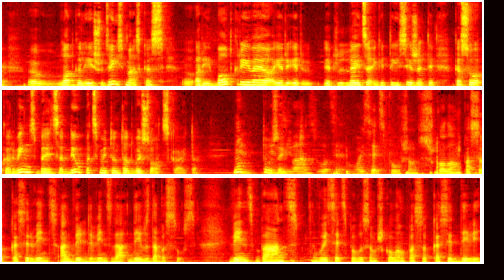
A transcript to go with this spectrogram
uh, latgalīšu dzīsmēs, kas uh, arī Baltkrievijā ir, ir, ir leidzīgi tī sižeti, kas sok ar viens, beidz ar 12 un tad visu atskaita. Nu, tu zini. Bērns voicēs pūšam skolām, pasaka, kas ir viens. Atbilde viens, da, divs dabasūs. Viens bērns voicēs pa visam skolām, pasaka, kas ir divi.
